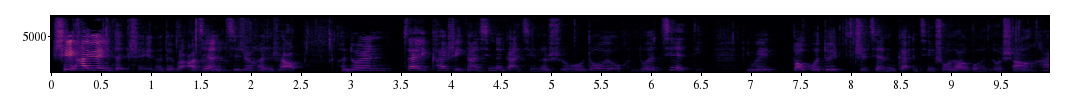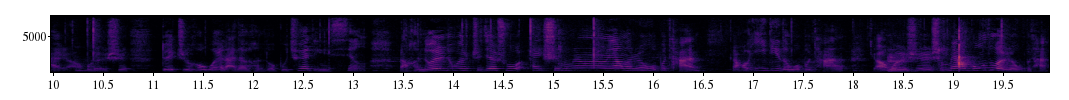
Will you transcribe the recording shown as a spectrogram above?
谁还愿意等谁呢，对吧？而且其实很少，很多人在开始一段新的感情的时候，都有很多的芥蒂，因为包括对之前的感情受到过很多伤害，然后或者是对之后未来的很多不确定性，然后很多人就会直接说，哎，什么什么样的人我不谈，然后异地的我不谈，然后或者是什么样工作的人我不谈，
